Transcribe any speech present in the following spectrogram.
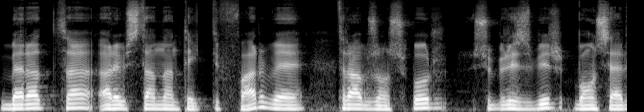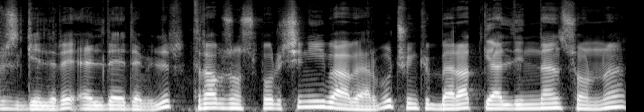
Berat'a Arabistan'dan teklif var ve Trabzonspor sürpriz bir bonservis geliri elde edebilir. Trabzonspor için iyi bir haber bu. Çünkü Berat geldiğinden sonra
